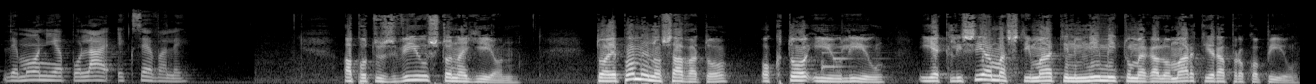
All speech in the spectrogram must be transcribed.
δαιμόνια πολλά εξέβαλε. Από τους βίους των Αγίων Το επόμενο Σάββατο, 8 Ιουλίου, η Εκκλησία μας τιμά την μνήμη του Μεγαλομάρτυρα Προκοπίου.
